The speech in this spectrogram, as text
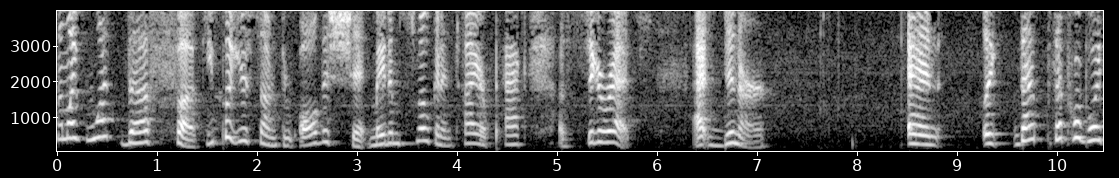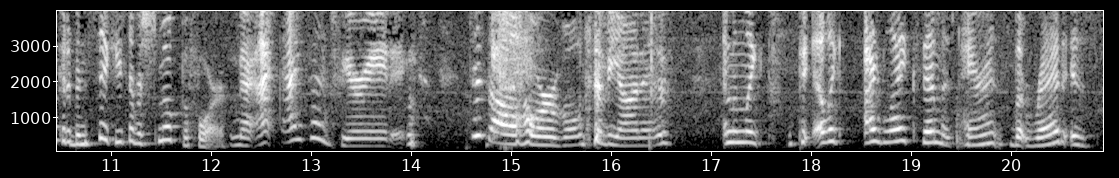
I'm like, "What the fuck? You put your son through all this shit, made him smoke an entire pack of cigarettes at dinner, and like that that poor boy could have been sick. He's never smoked before." Man, I, it's infuriating. It's just all horrible, to be honest. And I'm like, like I like them as parents, but Red is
